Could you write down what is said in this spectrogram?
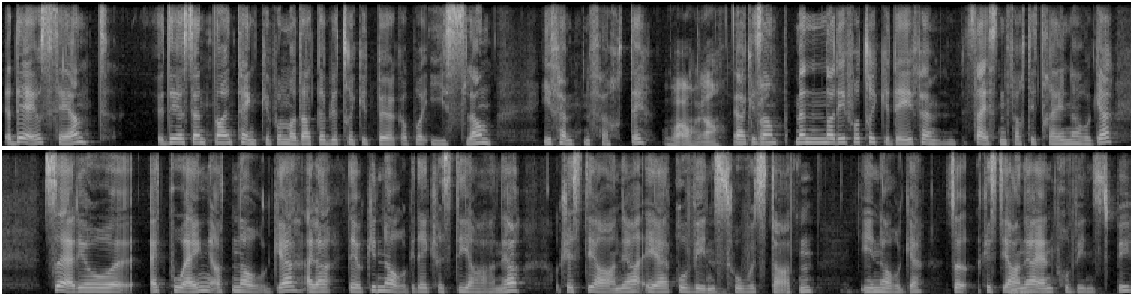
det, er jo sent. Det er sent når en tenker på en måte at det ble trykket bøker på Island i 1540. Wow, ja, ja ikke sant? Men når de får trykket det i 1643 i Norge, så er det jo et poeng at Norge Eller det er jo ikke Norge, det er Kristiania. Og Kristiania er provinshovedstaden i Norge. Så Kristiania er en provinsby.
